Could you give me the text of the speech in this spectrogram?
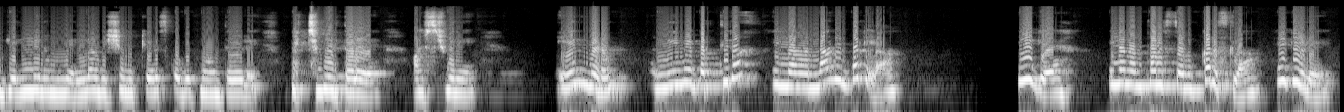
ಎಲ್ಲಿ ನಮ್ಮ ಎಲ್ಲಾ ವಿಷಯನೂ ಕೇಳಿಸ್ಕೋಬೇಕು ನಾವು ಅಂತ ಹೇಳಿ ಬೆಚ್ಚ ಬೀಳ್ತಾಳೆ ಅಶ್ವಿನಿ. ಏನ್ ಮೇಡಮ್ ನೀವೇ ಬರ್ತೀರಾ? ಇಲ್ಲ, ನಾನೇ ಬರ್ಲಾ? ಹೀಗೆ? ಇಲ್ಲ, ನಾನು ಪೊಲೀಸ್ ಕರೆಸ್ಲಾ? ಹೇಗೆ ಹೇಳಿ?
